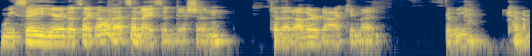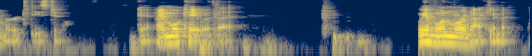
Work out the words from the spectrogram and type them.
we say here that's like, oh, that's a nice addition to that other document that we kind of merge these two. Okay, I'm okay with that. We have one more document.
